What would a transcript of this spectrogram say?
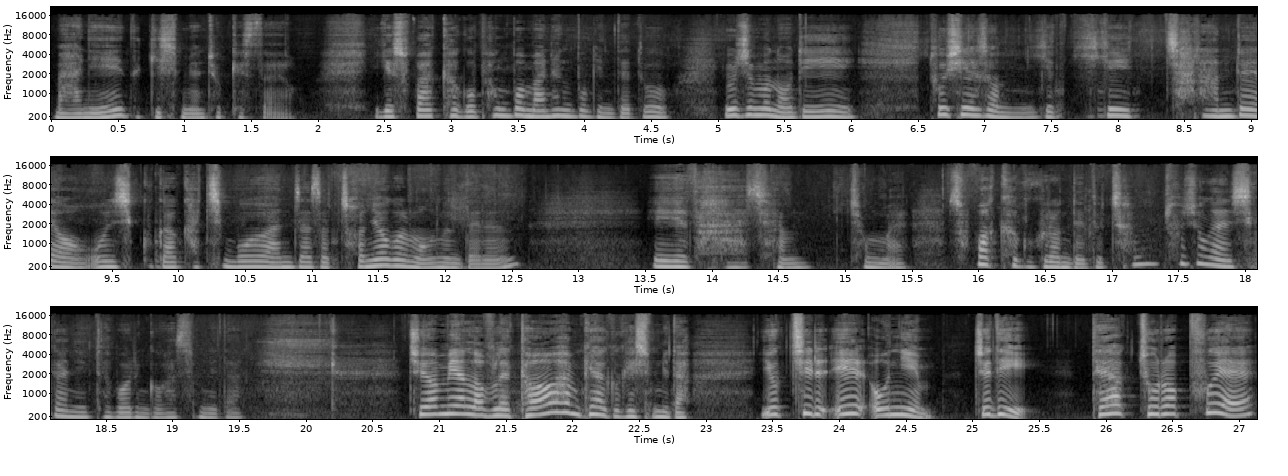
많이 느끼시면 좋겠어요. 이게 소박하고 평범한 행복인데도 요즘은 어디 도시에선 이게, 이게 잘 안 돼요. 온 식구가 같이 모여 앉아서 저녁을 먹는 데는 이게 다 참 정말 소박하고 그런데도 참 소중한 시간이 돼버린 것 같습니다. 주현미의 러브레터 함께하고 계십니다. 6715님, 주디, 대학 졸업 후에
